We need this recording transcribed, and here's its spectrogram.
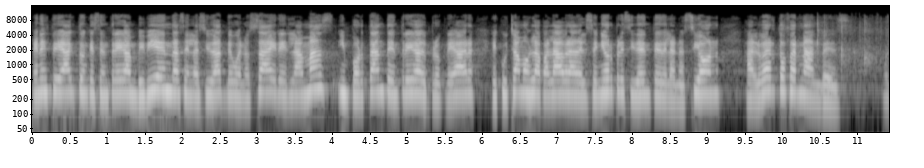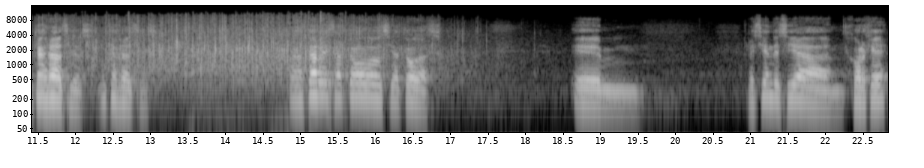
en este acto en que se entregan viviendas en la ciudad de Buenos Aires, la más importante entrega de Procrear, escuchamos la palabra del señor presidente de la Nación, Alberto Fernández. Muchas gracias, muchas gracias. Buenas tardes a todos y a todas. Em, recién decía Jorge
